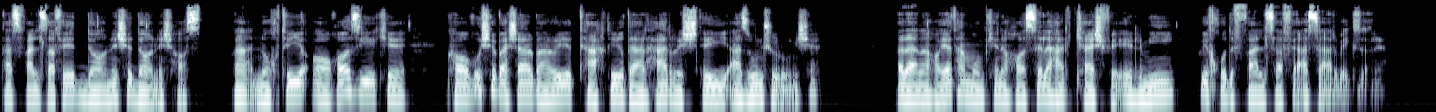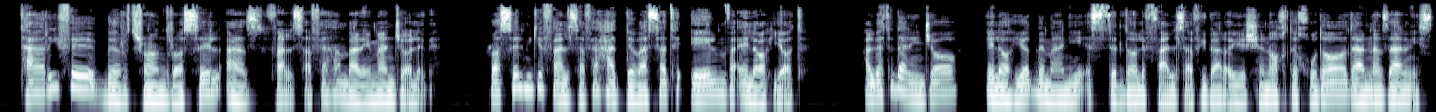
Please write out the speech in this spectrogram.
پس فلسفه دانش دانش هاست و نقطه آغازیه که کاوش بشر برای تحقیق در هر رشته ای از اون شروع میشه و در نهایت هم ممکنه حاصل هر کشف علمی روی خود فلسفه اثر بگذاره. تعریف برتراند راسل از فلسفه هم برای من جالبه. راسل میگه فلسفه حد وسط علم و الهیات. البته در اینجا الهیات به معنی استدلال فلسفی برای شناخت خدا در نظر نیست.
